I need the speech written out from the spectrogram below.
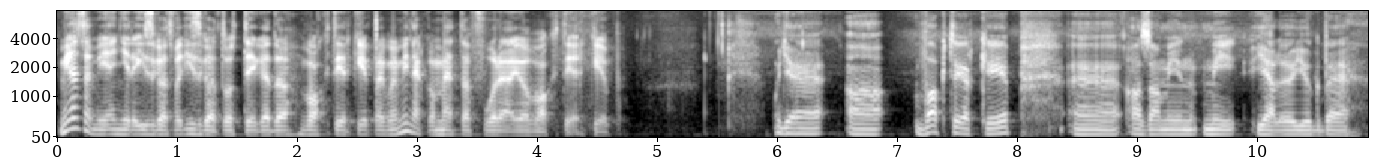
Mi az, ami ennyire izgat vagy izgatott téged a vaktérképekben? Minek a metaforája a vaktérkép? Ugye a vaktérkép az, amin mi jelöljük be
